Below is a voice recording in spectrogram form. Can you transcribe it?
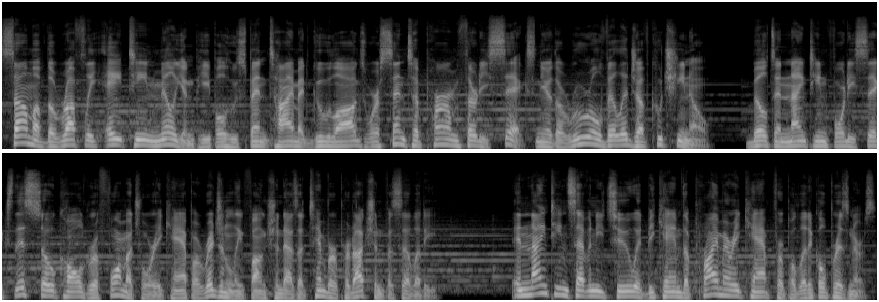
Some of the roughly 18 million people who spent time at gulags were sent to Perm 36 near the rural village of Kuchino. Built in 1946, this so-called reformatory camp originally functioned as a timber production facility. In 1972, it became the primary camp for political prisoners.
